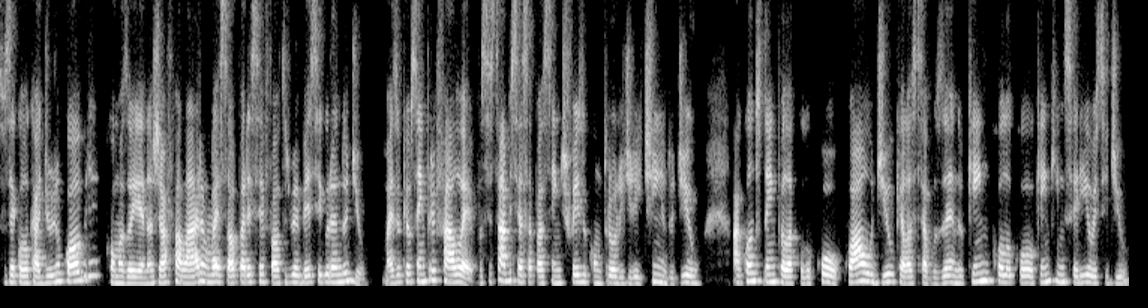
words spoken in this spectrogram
Se você colocar Dil no cobre, como as oianas já falaram, vai só aparecer foto de bebê segurando o Dil. Mas o que eu sempre falo é: você sabe se essa paciente fez o controle direitinho do DIL? Há quanto tempo ela colocou? Qual o DIL que ela estava usando? Quem colocou? Quem que inseriu esse DIL?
